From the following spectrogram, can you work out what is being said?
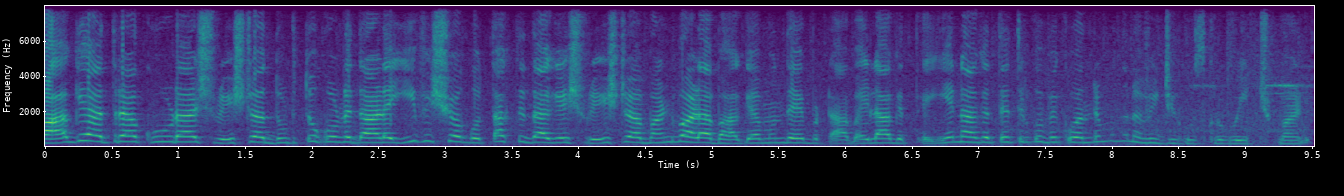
ಭಾಗ್ಯ ಹತ್ರ ಕೂಡ ಶ್ರೇಷ್ಠ ದುಡ್ಡು ತಗೊಂಡಿದ್ದಾಳೆ. ಈ ವಿಷಯ ಗೊತ್ತಾಗ್ತಿದ್ದಾಗೆ ಶ್ರೇಷ್ಠ ಬಂಡವಾಳ ಭಾಗ್ಯ ಮುಂದೆ ಬಟ್ ಬಯಲಾಗುತ್ತೆ ಏನಾಗುತ್ತೆ ತಿಳ್ಕೊಬೇಕು ಅಂದರೆ ನಾವು ವಿಜಿಗೋಸ್ಕರ ವೇಟ್ ಮಾಡಿ.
